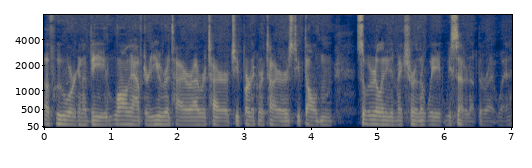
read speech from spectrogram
of who we're going to be long after you retire, I retire, Chief Burdick retires, Chief Dalton. So we really need to make sure that we we set it up the right way.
